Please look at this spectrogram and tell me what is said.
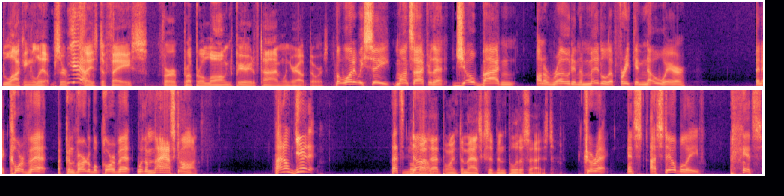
locking lips or face to face for a prolonged period of time when you're outdoors. But what did we see months after that? Joe Biden on a road in the middle of freaking nowhere in a Corvette, a convertible Corvette with a mask on. I don't get it. That's Well, dumb. by that point, the masks had been politicized. Correct. And st- I still believe it's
